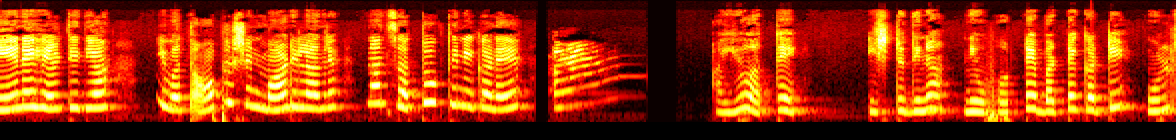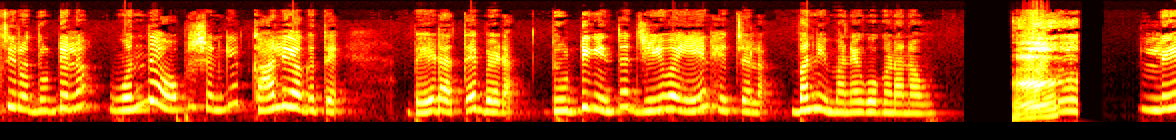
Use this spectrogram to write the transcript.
ಏನೇ ಹೇಳ್ತಿದ್ಯಾ? ಇವತ್ತು ಆಪರೇಷನ್ ಮಾಡಿಲ್ಲ ಅಂದ್ರೆ ನಾನು ಸತ್ತೋಗ್ತೀನಿ ಕಣೆ. ಅಯ್ಯೋ, ಅತ್ತೆ, ಇಷ್ಟು ದಿನ ನೀವು ಹೊಟ್ಟೆ ಬಟ್ಟೆ ಕಟ್ಟಿ ಉಳಿಸಿರೋ ದುಡ್ಡೆಲ್ಲ ಒಂದೇ ಆಪರೇಷನ್ಗೆ ಖಾಲಿ ಆಗುತ್ತೆ. ಬೇಡ ಅತ್ತೆ, ಬೇಡ. ದುಡ್ಡಿಗಿಂತ ಜೀವ ಏನು ಹೆಚ್ಚಲ್ಲ. ಬನ್ನಿ, ಮನೆಗೆ ಹೋಗೋಣ ನಾವು. ಲೇ,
